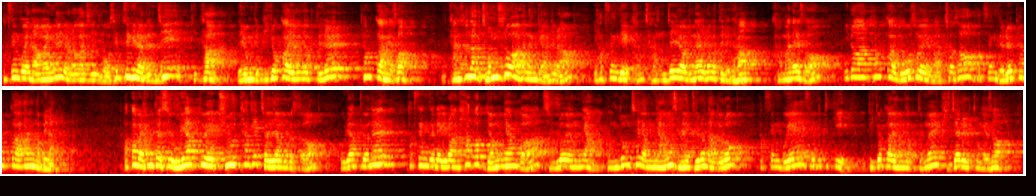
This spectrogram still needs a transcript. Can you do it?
학생부에 나와 있는 여러 가지 뭐 세특이라든지 기타 내용들 비교과 영역들을 평가해서 단순하게 점수화하는 게 아니라 이 학생들의 감- 잠재력이나 이런 것들을 다 감안해서 이러한 평가 요소에 맞춰서 학생들을 평가하는 겁니다. 아까 말씀드렸듯이 우리 학교의 주 타겟 전략으로서 우리 학교는 학생들의 이러한 학업 역량과 진로 역량, 공동체 역량이 잘 드러나도록 학생부의 세부 특기, 비교과 영역 등을 기재를 통해서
